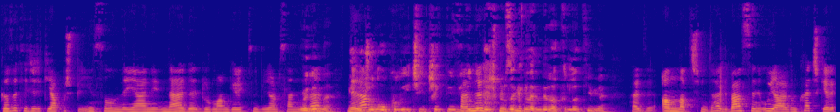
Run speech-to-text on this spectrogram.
gazetecilik yapmış bir insanım ve yani nerede durmam gerektiğini biliyorum. Sen Öyle neden, mi? neden Çocuğun okulu için çektiğin videoda de- başımıza gelenleri hatırlatayım ya. Hadi anlat şimdi. Hadi ben seni uyardım kaç kere.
